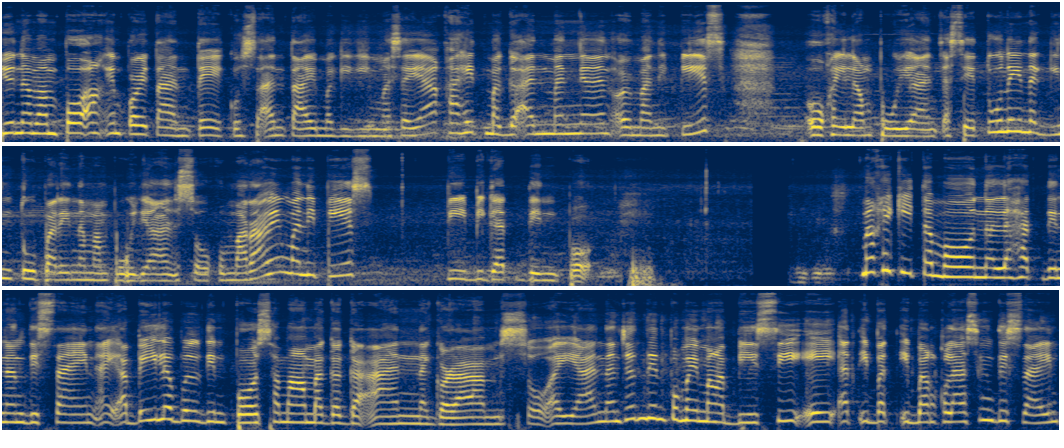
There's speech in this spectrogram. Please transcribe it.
Yun naman po ang importante kung saan tayo magiging masaya. Kahit magaan man yan or manipis, okay lang po yan. Kasi tunay na ginto pa rin naman po yan. So kung maraming manipis, bibigat din po. Makikita mo na lahat din ng design ay available din po sa mga magagaan na grams. So ayan, nandyan din po may mga BCA at iba't ibang klaseng design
